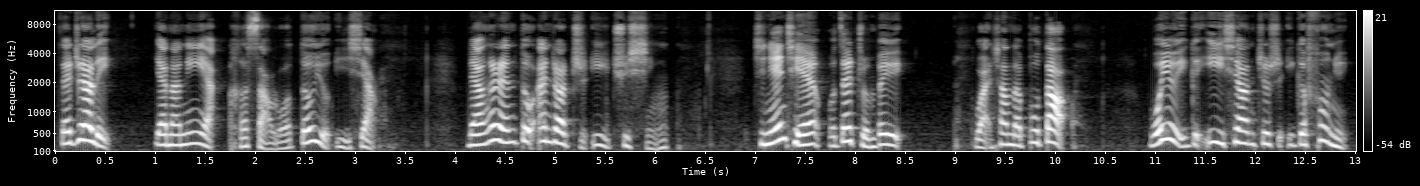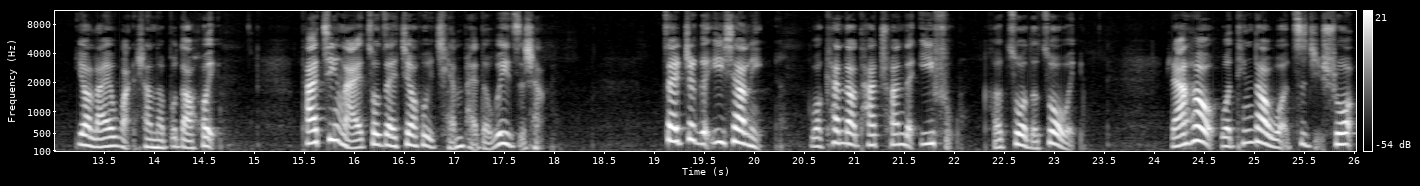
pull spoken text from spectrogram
在这里，亚拿尼亚和扫罗都有意象。”两个人都按照旨意去行。几年前，我在准备晚上的布道，我有一个意向，就是一个妇女要来晚上的布道会。她进来，坐在教会前排的位子上。在这个意象里，我看到她穿的衣服和坐的座位。然后我听到我自己说：“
